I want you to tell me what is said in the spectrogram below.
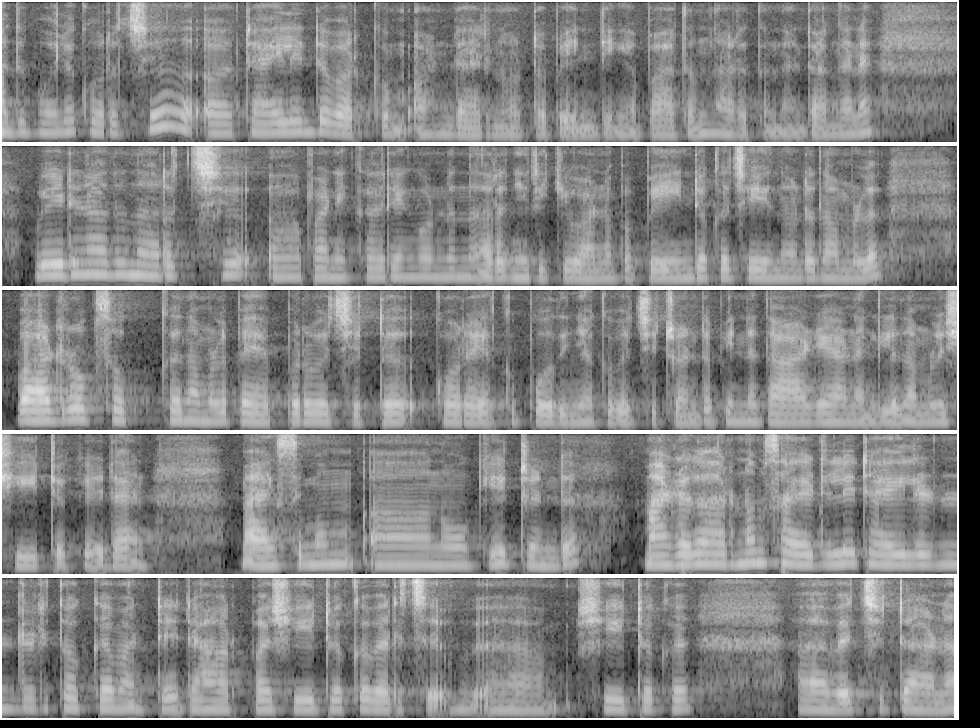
അതുപോലെ കുറച്ച് ടൈലിന്റെ വർക്കും ഉണ്ടായിരുന്നു കേട്ടോ പെയിന്റിങ്. അപ്പോൾ അതും നടക്കുന്നുണ്ട്. അങ്ങനെ വീടിനകത്ത് നിറച്ച് പണിക്കാരെയും കൊണ്ട് നിറഞ്ഞിരിക്കുവാണ്. അപ്പോൾ പെയിന്റൊക്കെ ചെയ്യുന്നതുകൊണ്ട് നമ്മൾ വാർഡ്രോബ്സ് ഒക്കെ നമ്മൾ പേപ്പർ വെച്ചിട്ട് കുറേയൊക്കെ പൊതിഞ്ഞൊക്കെ വെച്ചിട്ടുണ്ട്. പിന്നെ താഴെയാണെങ്കിൽ നമ്മൾ ഷീറ്റൊക്കെ ഇടാൻ മാക്സിമം നോക്കിയിട്ടുണ്ട്. മഴ കാരണം സൈഡിൽ ടൈലിടേണ്ടടുത്തൊക്കെ മറ്റേ ടാർപ്പ ഷീറ്റൊക്കെ വരച്ച് ഷീറ്റൊക്കെ വെച്ചിട്ടാണ്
